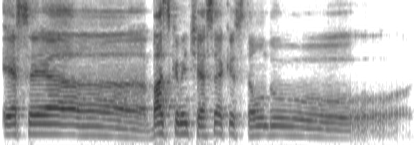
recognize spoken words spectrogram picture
essa é a, basicamente essa é a questão do,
